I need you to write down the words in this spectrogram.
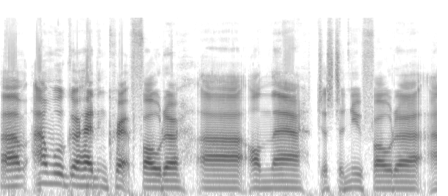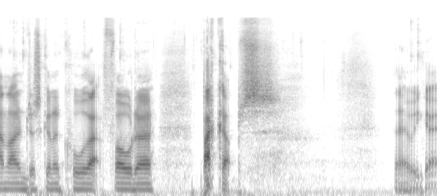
Um, and we'll go ahead and create a folder uh, on there, just a new folder, and I'm just going to call that folder backups. There we go.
